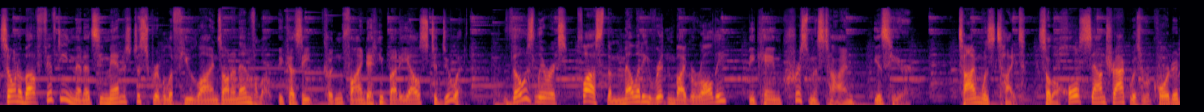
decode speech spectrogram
So, in about 15 minutes, he managed to scribble a few lines on an envelope because he couldn't find anybody else to do it. Those lyrics, plus the melody written by Guaraldi, became Christmas Time is Here. Time was tight, so the whole soundtrack was recorded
